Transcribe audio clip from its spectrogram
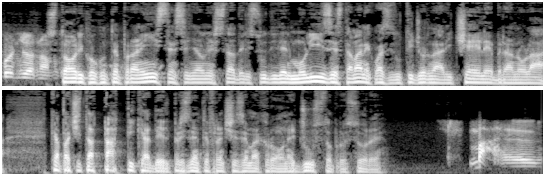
Buongiorno. Storico contemporaneista, insegna all'Università degli Studi del Molise. Stamane quasi tutti i giornali celebrano la capacità tattica del presidente francese Macron. È giusto, professore? Ma eh,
